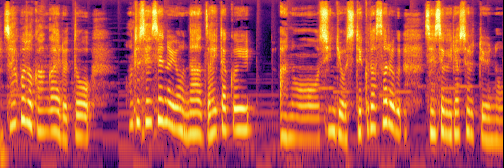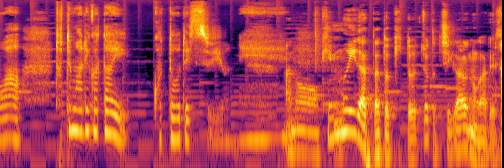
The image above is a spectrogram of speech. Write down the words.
うん、そういうことを考えると、本当に先生のような在宅あの、診療してくださる先生がいらっしゃるというのは、とってもありがたいことですよね。あの、勤務医だった時とちょっと違うのがです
